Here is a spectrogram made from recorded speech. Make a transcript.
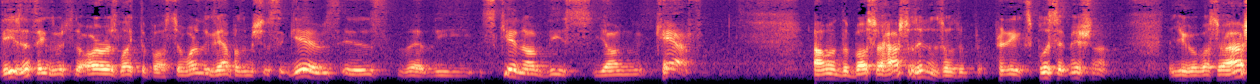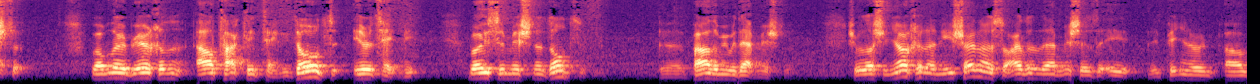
These are things which the aura is like the bust. And one of the examples the Mishnah gives is the, the skin of this young calf. Um, the Basar Hashta in so it's a pretty explicit Mishnah. That you go Basar Hashta. Don't irritate me. Boyce Mishnah, don't uh, bother me with that Mishnah. Yochid so I learned that Mishnah is a, the opinion of,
